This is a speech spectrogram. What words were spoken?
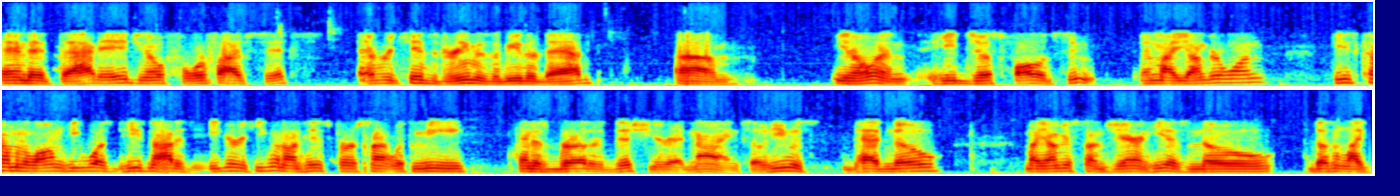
and at that age, you know, four, five, six, every kid's dream is to be their dad, um, you know, and he just followed suit. And my younger one, he's coming along. He was he's not as eager. He went on his first hunt with me and his brother this year at nine, so he was had no. My youngest son, Jaron, he has no doesn't like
